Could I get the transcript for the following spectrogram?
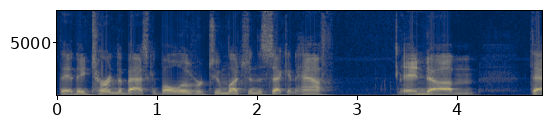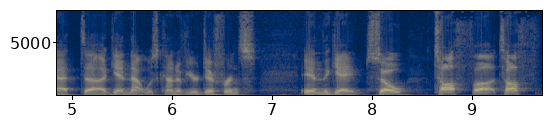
They, they turned the basketball over too much in the second half, and um, that uh, again, that was kind of your difference in the game. So tough, uh, tough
